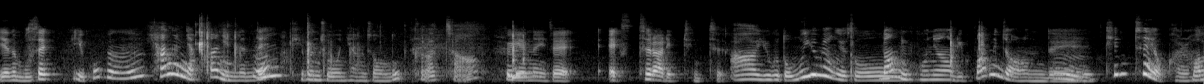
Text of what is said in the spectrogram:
얘는 무색이고 음, 향은 약간 있는데 응? 기분 좋은 향 정도? 그렇죠. 그리고 얘는 이제 엑스트라 립 틴트. 아, 이거 너무 유명해서. 난 그냥 립밤인 줄 알았는데 음. 틴트의 역할을 맞아,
